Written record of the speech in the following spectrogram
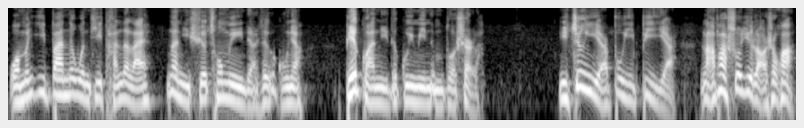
我们一般的问题谈得来，那你学聪明一点，这个姑娘，别管你的闺蜜那么多事儿了。你睁一眼不一闭一眼，哪怕说句老实话，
